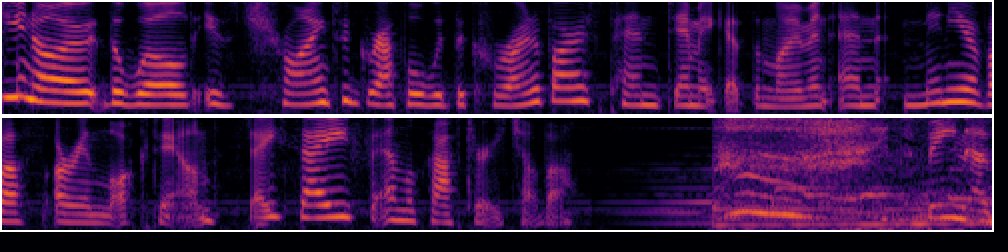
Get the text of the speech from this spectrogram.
you know, the world is trying to grapple with the coronavirus pandemic at the moment, and many of us are in lockdown. Stay safe and look after each other. It's been a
